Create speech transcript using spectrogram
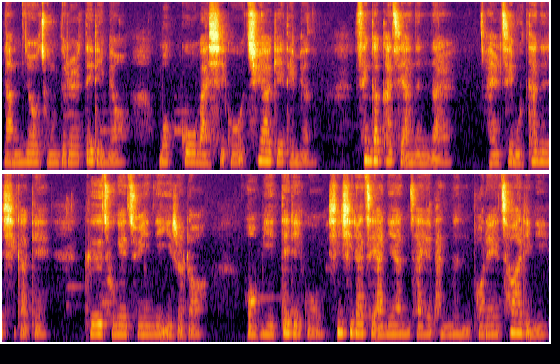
남녀 종들을 때리며 먹고 마시고 취하게 되면 생각하지 않은 날 알지 못하는 시각에 그 종의 주인이 이르러 엄히 때리고 신실하지 아니한 자에 받는 벌에 처하리니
